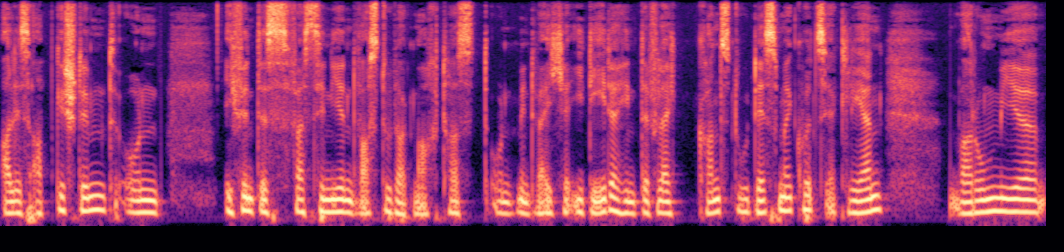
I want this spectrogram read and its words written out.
alles abgestimmt und ich finde es faszinierend, was du da gemacht hast und mit welcher Idee dahinter. Vielleicht kannst du das mal kurz erklären, warum wir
